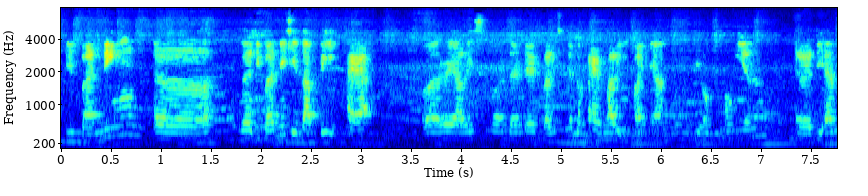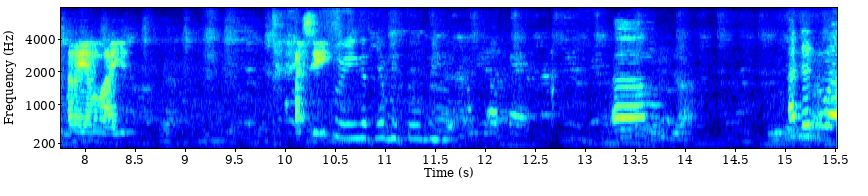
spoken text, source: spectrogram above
dibanding eh, nggak dibanding sih tapi kayak realisme dan liberalisme itu kayak paling banyak diomongin eh, di antara yang lain Terima kasih Gue ingetnya B2B. Oke. Em, ada dua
